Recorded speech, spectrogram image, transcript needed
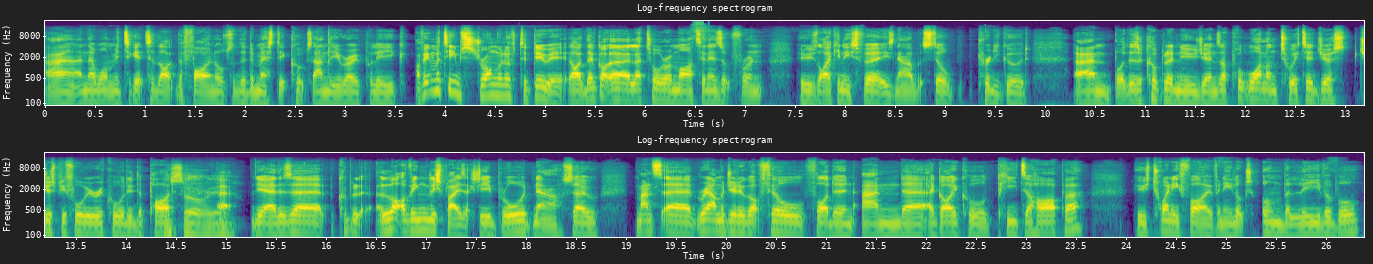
uh, and they want me to get to like the finals of the domestic cups and the Europa League. I think my team's strong enough to do it. Like they've got uh, Lautaro Martinez up front, who's like in his thirties now, but still pretty good. Um, but there's a couple of new gens. I put one on Twitter just just before we recorded the pod. So yeah. Uh, yeah, there's a couple, a lot of English players actually abroad now. So, Man, uh, Real Madrid have got Phil Foden and uh, a guy called Peter Harper, who's 25 and he looks unbelievable.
